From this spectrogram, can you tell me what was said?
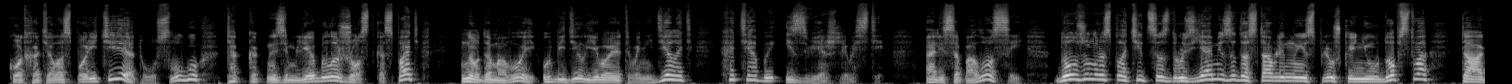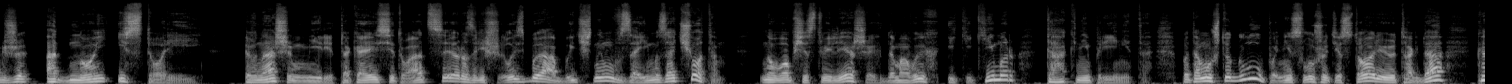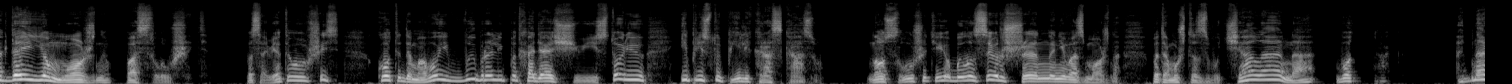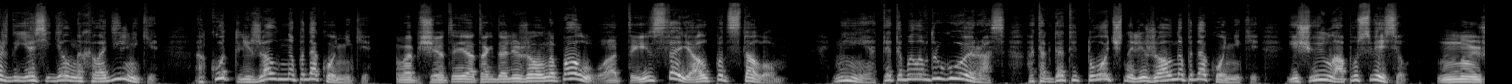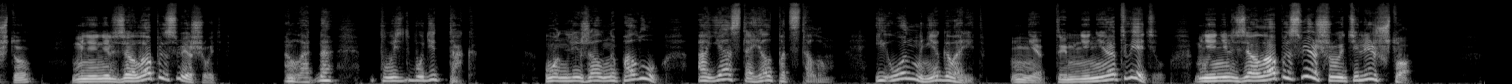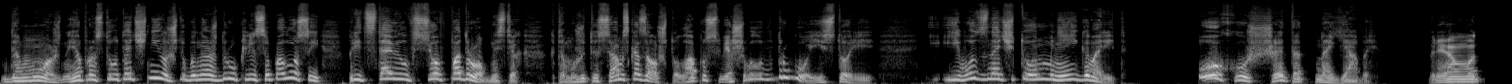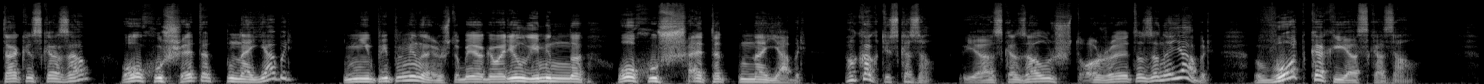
Кот хотел оспорить и эту услугу, так как на земле было жестко спать, но домовой убедил его этого не делать хотя бы из вежливости. А лесополосый должен расплатиться с друзьями за доставленные с плюшкой неудобства также одной историей. В нашем мире такая ситуация разрешилась бы обычным взаимозачетом, но в обществе леших, домовых и кикимор так не принято, потому что глупо не слушать историю тогда, когда ее можно послушать. Посоветовавшись, кот и домовой выбрали подходящую историю и приступили к рассказу. Но слушать ее было совершенно невозможно, потому что звучала она вот так. Однажды я сидел на холодильнике, а кот лежал на подоконнике. Вообще-то я тогда лежал на полу, а ты стоял под столом. Нет, это было в другой раз, а тогда ты точно лежал на подоконнике, еще и лапу свесил. Ну и что? Мне нельзя лапы свешивать? Ладно, пусть будет так. Он лежал на полу, а я стоял под столом. И он мне говорит. Нет, ты мне не ответил. Мне нельзя лапы свешивать или что? «Да можно, я просто уточнил, чтобы наш друг Лесополосый представил все в подробностях. К тому же ты сам сказал, что лапу свешивал в другой истории. И вот, значит, он мне и говорит. Ох уж этот ноябрь!» «Прям вот так и сказал? Ох уж этот ноябрь? Не припоминаю, чтобы я говорил именно «ох уж этот ноябрь». А как ты сказал?» «Я сказал, что же это за ноябрь? Вот как я сказал!»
